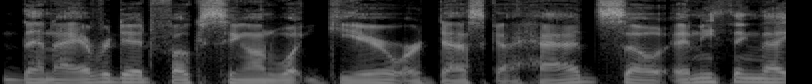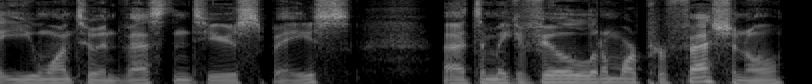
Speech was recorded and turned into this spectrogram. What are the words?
than I ever did focusing on what gear or desk I had. So anything that you want to invest into your space uh, to make it feel a little more professional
